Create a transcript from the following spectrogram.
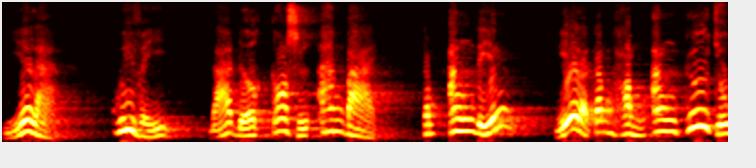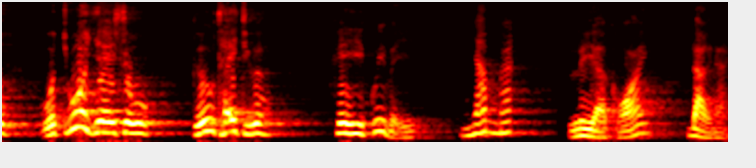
Nghĩa là quý vị đã được có sự an bài trong ăn điển, nghĩa là trong hồng ăn cứu chuộc của Chúa Giêsu cứu thế chưa? Khi quý vị nhắm mắt, lìa khỏi đời này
